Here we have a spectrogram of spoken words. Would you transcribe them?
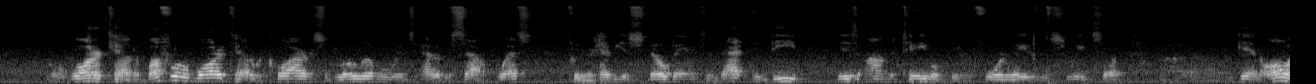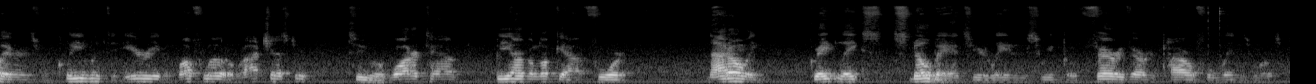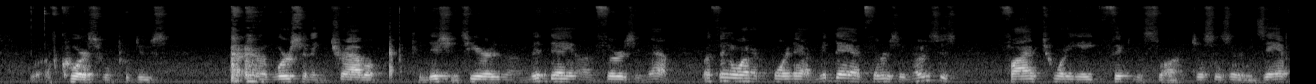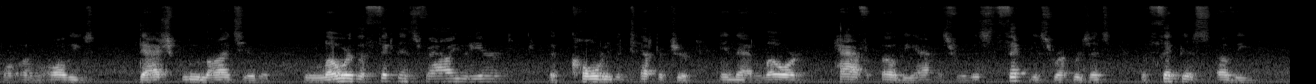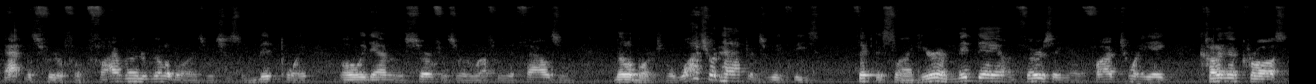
Watertown. A Buffalo Watertown requires some low-level winds out of the southwest for their heaviest snow bands, and that indeed is on the table here for later this week. So, uh, again, all areas from Cleveland to Erie to Buffalo to Rochester to uh, Watertown, be on the lookout for not only Great Lakes snow bands here later this week, but very, very powerful winds, which, of course, will produce worsening travel conditions. Here on midday on Thursday. Now, one thing I want to point out, midday on Thursday, notice this 528 thickness line, just as an example of all these dashed blue lines here. The lower the thickness value here, the colder the temperature in that lower half of the atmosphere. This thickness represents the thickness of the atmosphere from 500 millibars, which is the midpoint, all the way down to the surface, or roughly 1,000 millibars. But watch what happens with these thickness line. Here on midday on Thursday, you have 528 cutting across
